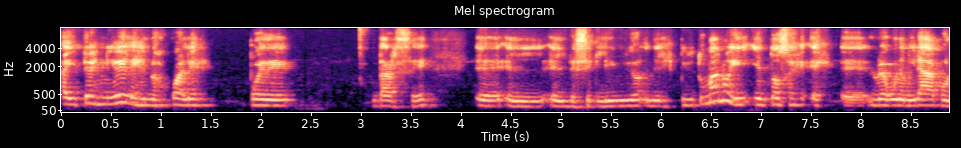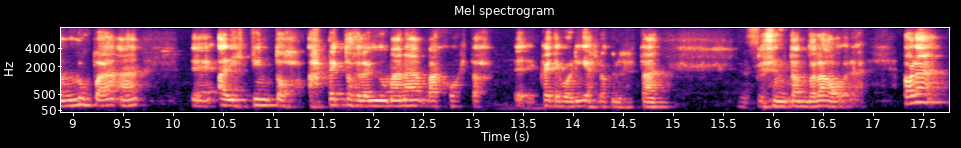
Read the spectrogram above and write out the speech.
hay tres niveles en los cuales puede darse eh, el, desequilibrio en el espíritu humano y, entonces es eh, luego una mirada con lupa a, a, distintos aspectos de la vida humana bajo estas categorías, lo que nos está presentando la obra. Ahora,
